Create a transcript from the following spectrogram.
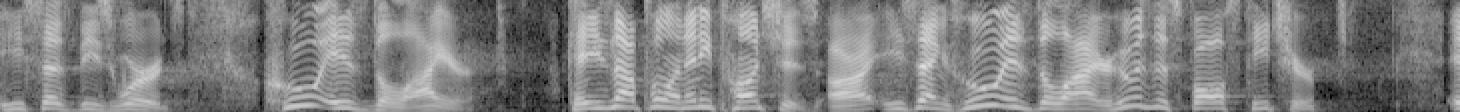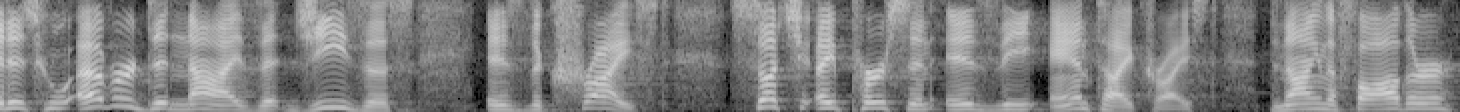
He says these words, "Who is the liar?" Okay, he's not pulling any punches, all right? He's saying, "Who is the liar? Who is this false teacher?" It is whoever denies that Jesus is the Christ. Such a person is the Antichrist, denying the Father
